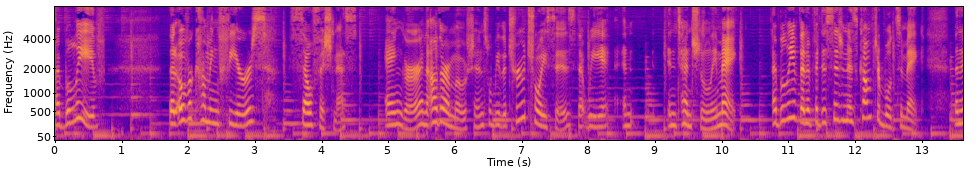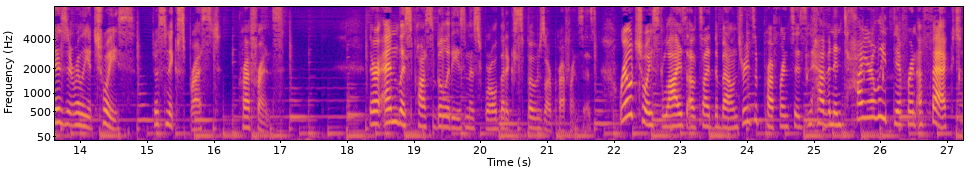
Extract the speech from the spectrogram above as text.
I believe that overcoming fears, selfishness, anger, and other emotions will be the true choices that we in- intentionally make. I believe that if a decision is comfortable to make, then it isn't really a choice, just an expressed preference. There are endless possibilities in this world that expose our preferences. Real choice lies outside the boundaries of preferences and have an entirely different effect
